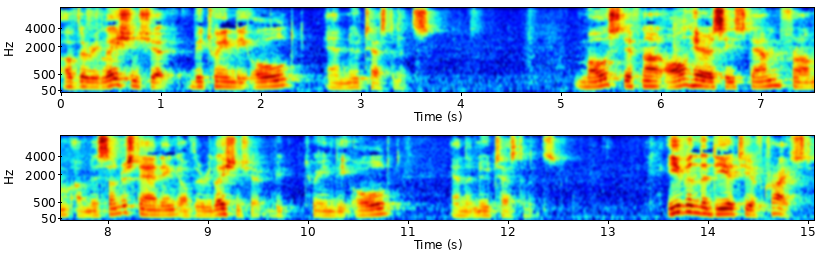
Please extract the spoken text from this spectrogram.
of the relationship between the Old and New Testaments. Most, if not all, heresies stem from a misunderstanding of the relationship between the Old and the New Testaments. Even the deity of Christ.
